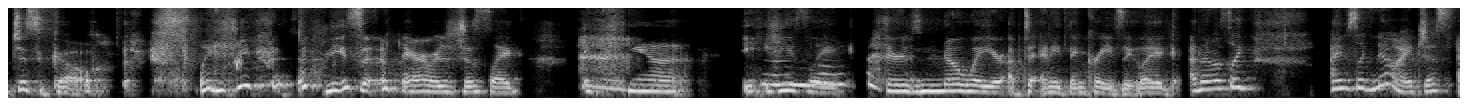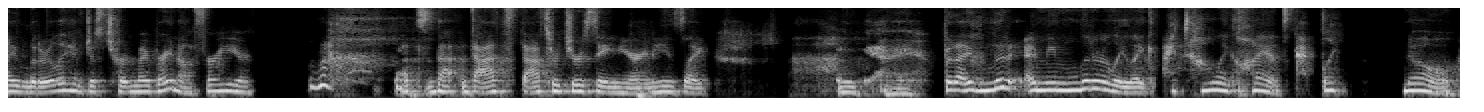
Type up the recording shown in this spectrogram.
just go. like visa in there was just like, I can't. Oh, he's like, there's no way you're up to anything crazy. Like, and I was like, I was like, no, I just, I literally have just turned my brain off for a year. That's that. That's that's what you're seeing here. And he's like, okay. But I lit. I mean, literally, like I tell my clients, like, no,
